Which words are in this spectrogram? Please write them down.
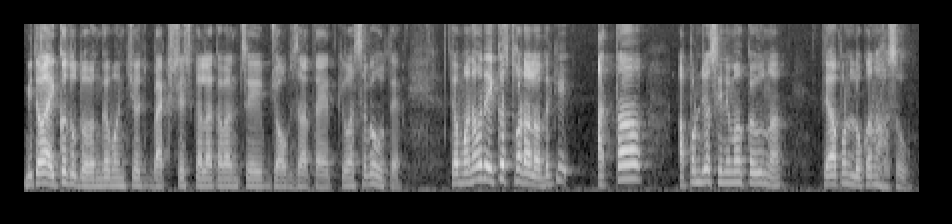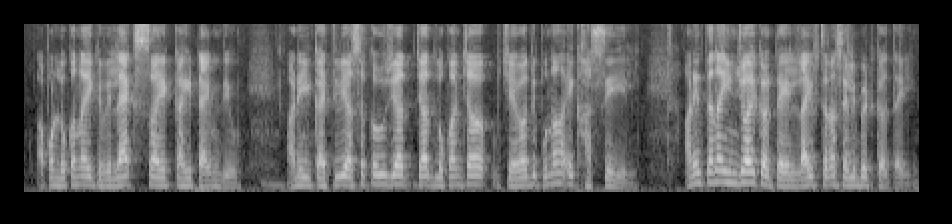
मी तेव्हा ऐकत होतो रंगमंच बॅकस्टेज कलाकारांचे जॉब जात आहेत किंवा सगळं होतं आहे तेव्हा मनामध्ये एकच थॉट आला होता की आत्ता आपण जेव्हा सिनेमा करू ना तेव्हा आपण लोकांना हसवू. आपण लोकांना एक रिलॅक्सचा एक काही टाईम देऊ. आणि काहीतरी असं करू ज्यात ज्यात लोकांच्या चेहऱ्यावरती पुन्हा एक हास्य येईल. आणि त्यांना एन्जॉय करता येईल लाईफ त्यांना सेलिब्रेट करता येईल.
